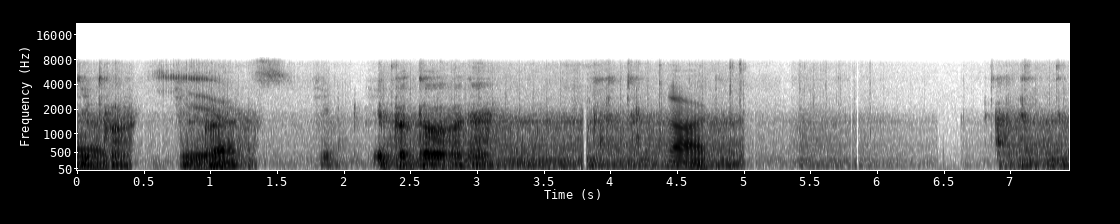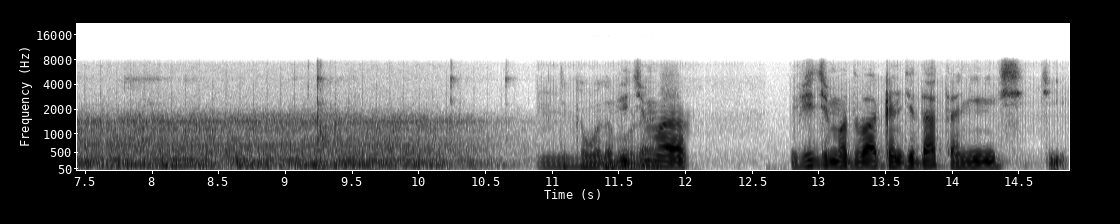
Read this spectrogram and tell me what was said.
Типа, типа, типа, типа того, да. Так. Ты кого Видимо, видимо, два кандидата, они не в сети.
